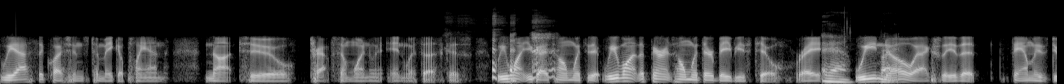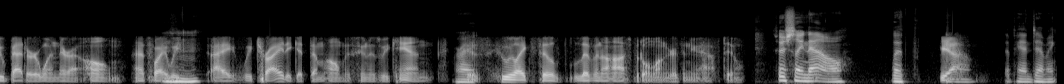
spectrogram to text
we ask the questions to make a plan, not to trap someone in with us, because we want you guys home with it. We want the parents home with their babies too, right? Yeah, we right. know actually that families do better when they're at home. That's why mm-hmm. we I we try to get them home as soon as we can. Right. Who likes to live in a hospital longer than you have to? Especially now with yeah. You know, the pandemic.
